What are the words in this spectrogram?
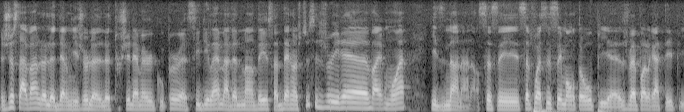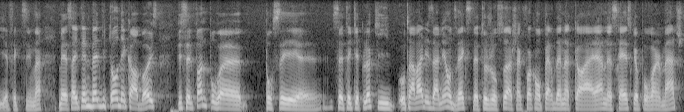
Juste avant là, le dernier jeu, le, le toucher d'Amari Cooper, CD Lamb avait demandé Ça te dérange-tu si le jeu irait vers moi Il dit Non, non, non, ça, cette fois-ci c'est mon tour, puis euh, je vais pas le rater, puis effectivement. Mais ça a été une belle victoire des Cowboys, puis c'est le fun pour, euh, pour ces, euh, cette équipe-là qui, au travers des années, on dirait que c'était toujours ça. À chaque fois qu'on perdait notre carrière, ne serait-ce que pour un match,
